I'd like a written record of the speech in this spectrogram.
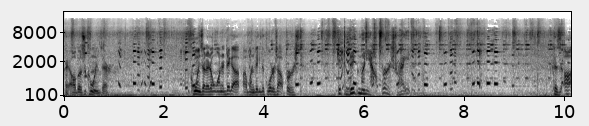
Right, all those are coins there. Coins that I don't want to dig up. I want to dig the quarters out first. Get the big money out first, right? Because uh,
